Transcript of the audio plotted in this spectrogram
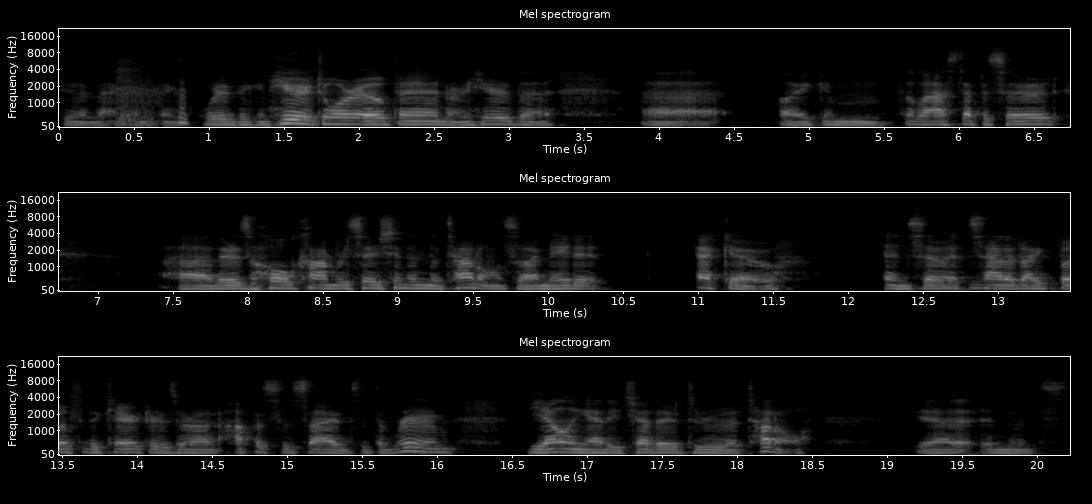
doing that kind of thing, where they can hear a door open or hear the uh, like in the last episode. Uh, there's a whole conversation in the tunnel, so I made it echo and so it mm-hmm. sounded like both of the characters are on opposite sides of the room yelling at each other through a tunnel yeah and it's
